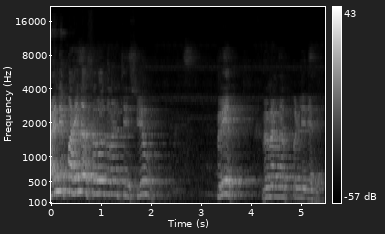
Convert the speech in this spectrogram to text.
ह्यांनी पाहिलं सर्वजणांचे शेव. प्रेत रणांगणात पडलेले आहेत.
